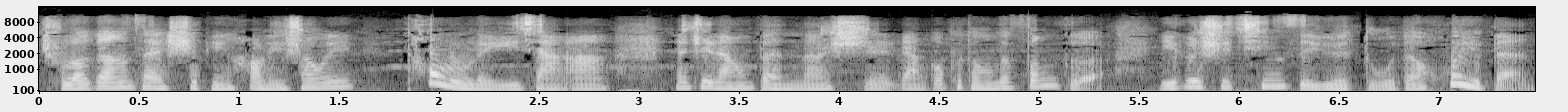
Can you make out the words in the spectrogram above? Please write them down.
除了刚刚在视频号里稍微透露了一下啊，那这两本呢是两个不同的风格，一个是亲子阅读的绘本，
